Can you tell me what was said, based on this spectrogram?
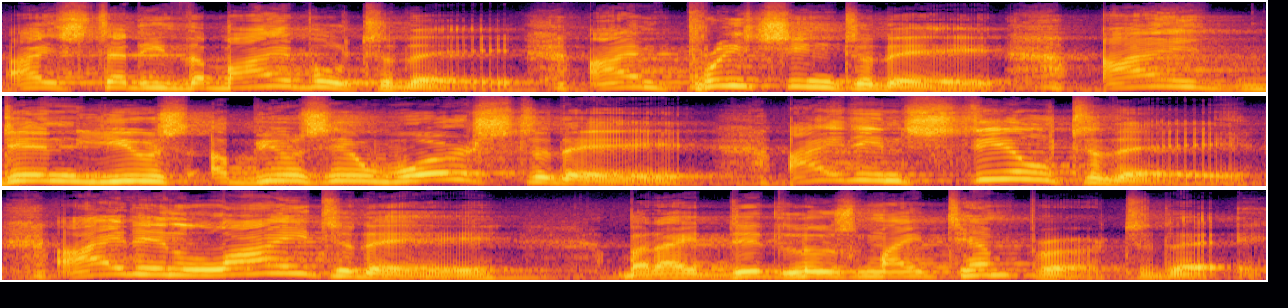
I studied the Bible today. I'm preaching today. I didn't use abusive words today. I didn't steal today. I didn't lie today, but I did lose my temper today.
